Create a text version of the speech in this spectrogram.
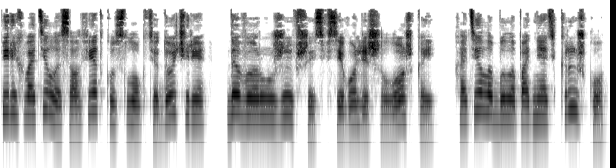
перехватила салфетку с локтя дочери, да вооружившись всего лишь ложкой, хотела было поднять крышку,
